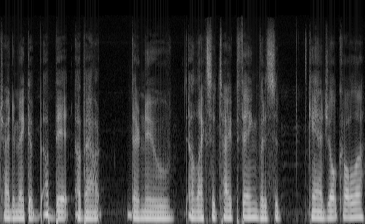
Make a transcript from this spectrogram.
tried to make a, a bit about their new Alexa type thing but it's a can of Jolt Cola.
